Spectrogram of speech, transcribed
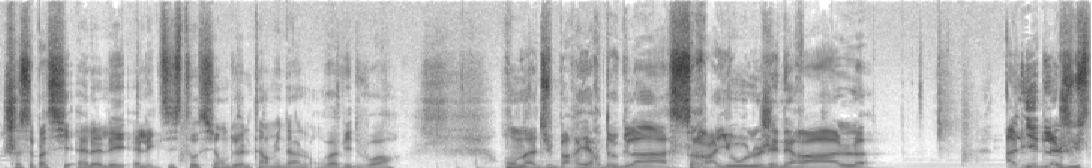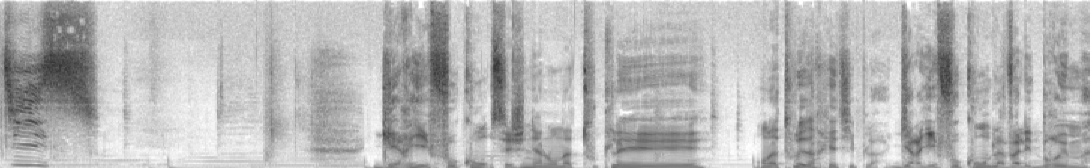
je sais pas si elle, elle, est- elle existe aussi en duel terminal, on va vite voir. On a du barrière de glace, Rayo le général, allié de la justice, guerrier faucon, c'est génial, on a toutes les, on a tous les archétypes là. Guerrier faucon de la vallée de brume,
